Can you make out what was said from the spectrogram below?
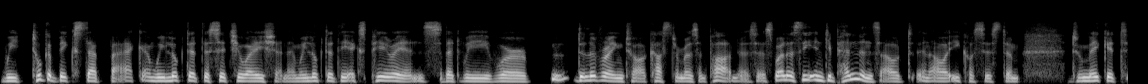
we took a big step back and we looked at the situation and we looked at the experience that we were delivering to our customers and partners, as well as the independence out in our ecosystem to make it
